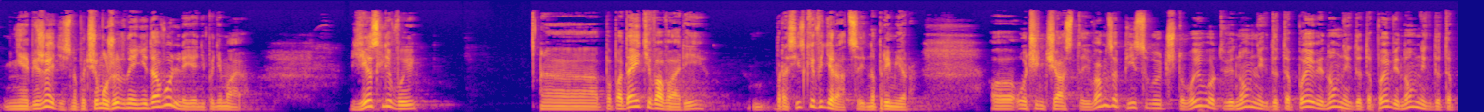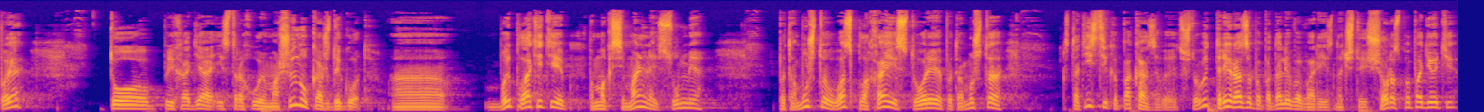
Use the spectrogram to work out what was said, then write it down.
не обижайтесь, но почему жирные недовольны, я не понимаю. Если вы э, попадаете в аварии в Российской Федерации, например, э, очень часто, и вам записывают, что вы вот виновник ДТП, виновник ДТП, виновник ДТП, то, приходя и страхуя машину каждый год, э, вы платите по максимальной сумме, потому что у вас плохая история, потому что статистика показывает, что вы три раза попадали в аварии, значит, еще раз попадете,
